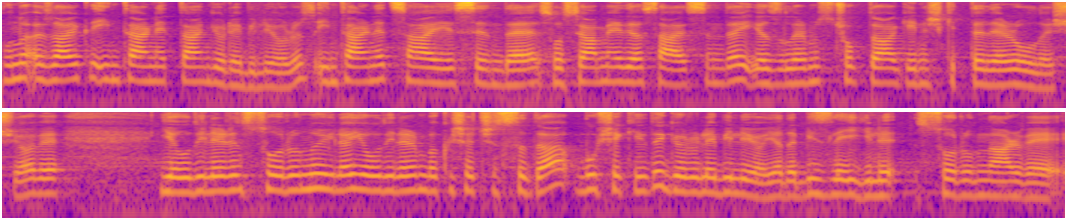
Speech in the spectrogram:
Bunu özellikle internetten görebiliyoruz. İnternet sayesinde, sosyal medya sayesinde yazılarımız çok daha geniş kitlelere ulaşıyor ve Yahudilerin sorunuyla Yahudilerin bakış açısı da bu şekilde görülebiliyor ya da bizle ilgili sorunlar ve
